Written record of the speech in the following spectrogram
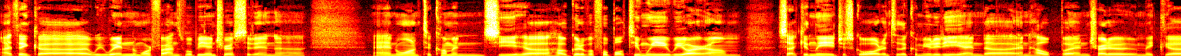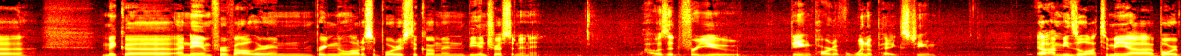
I think uh, we win, the more fans will be interested in uh, and want to come and see uh, how good of a football team we we are. Um, secondly, just go out into the community and uh, and help and try to make uh, make a, a, name for Valor and bring a lot of supporters to come and be interested in it. How is it for you being part of Winnipeg's team? Yeah, it means a lot to me. Uh, born,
